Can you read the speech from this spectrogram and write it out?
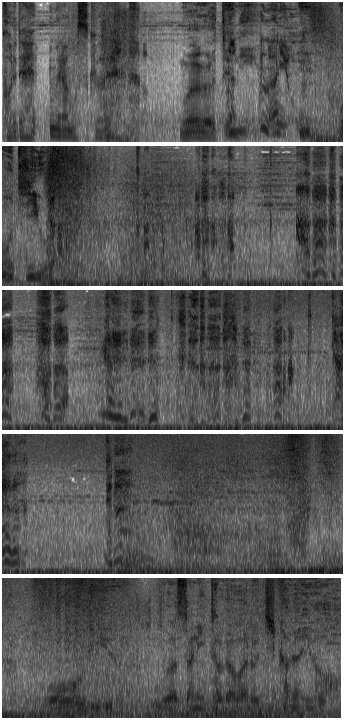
これで村も救われ。我が手に何を？落ちよ王竜噂にたがわぬ力よ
